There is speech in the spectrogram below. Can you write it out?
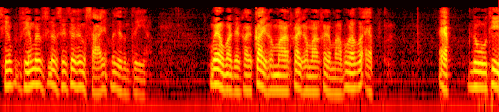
เสียงเสียงเป็นเสียงเสียงเครื่องสายไม่ใช่ดนตรี แววมาแต่ไกลใกล้เข้ามาใกล้เข้ามาใกล้เข้ามาพวกเราก็แอบแอบดูที่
